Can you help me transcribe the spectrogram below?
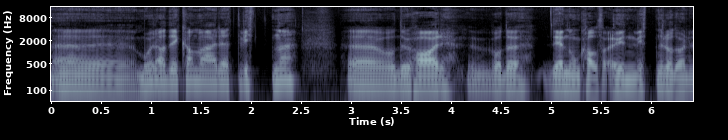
Eh, mora di kan være et vitne. Eh, og du har både det noen kaller for øyenvitner, og du har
